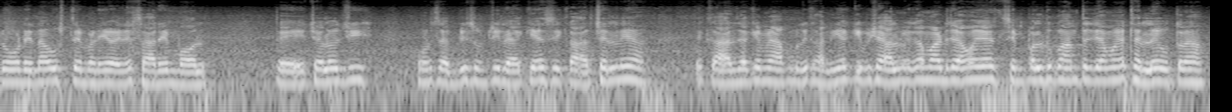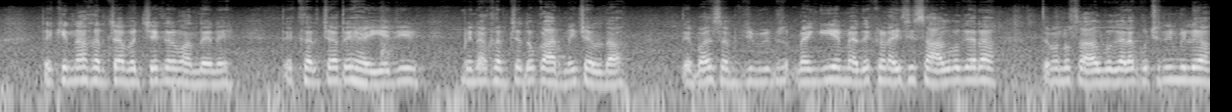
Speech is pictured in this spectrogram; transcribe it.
ਰੋਡ ਹੈ ਨਾ, ਉਸ ਤੇ ਬਣੇ ਹੋਏ ਨੇ ਸਾਰੇ ਮਾਲ ਤੇ ਚਲੋ ਜੀ ਹੁਣ ਸਬਜ਼ੀ ਸੁਬਜ਼ੀ ਲੈ ਕੇ ਅਸੀਂ ਘਰ ਚੱਲਨੇ ਆ ਤੇ ਘਰ ਜਾ ਕੇ ਮੈਂ ਆਪ ਨੂੰ ਦਿਖਾਣੀ ਆ ਕਿ ਵਿਸ਼ਾਲ ਮੇਗਾ ਮਾਰਟ ਜਾਵਾਂ ਜਾਂ ਸਿੰਪਲ ਦੁਕਾਨ ਤੇ ਜਾਵਾਂ ਜਾਂ ਥੱਲੇ ਉਤਰਾਂ ਤੇ ਕਿੰਨਾ ਖਰਚਾ ਬੱਚੇ ਕਰਵਾਉਂਦੇ ਨੇ ਤੇ ਖਰਚਾ ਤੇ ਹੈ ਹੀ ਹੈ ਜੀ, ਬਿਨਾ ਖਰਚੇ ਤੋਂ ਘਰ ਨਹੀਂ ਚੱਲਦਾ। ਤੇ ਬਸ ਸਬਜ਼ੀ ਵੀ ਮਹਿੰਗੀ ਹੈ, ਮੈਂ ਦੇਖਣ ਆਈ ਸੀ ਸਾਗ ਵਗੈਰਾ ਤੇ ਮੈਨੂੰ ਸਾਗ ਵਗੈਰਾ ਕੁਝ ਨਹੀਂ ਮਿਲਿਆ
